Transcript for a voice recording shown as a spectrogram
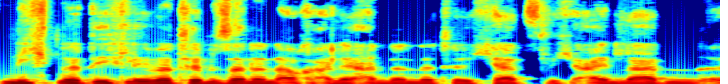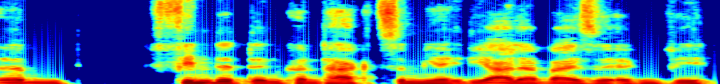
nicht nur dich, lieber Tim, sondern auch alle anderen natürlich herzlich einladen. Ähm, findet den Kontakt zu mir idealerweise irgendwie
